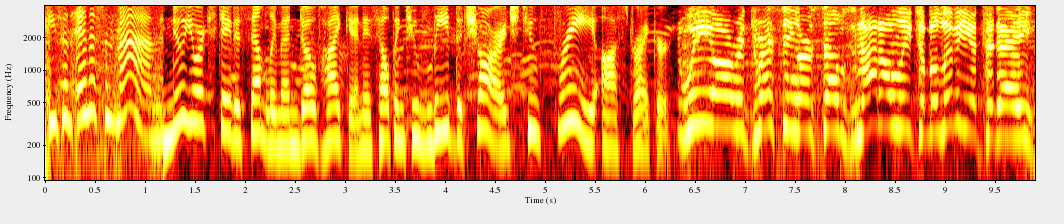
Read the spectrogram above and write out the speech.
He's an innocent man. New York State Assemblyman Dov Hikind is helping to lead the charge to free Ostreicher. We are addressing ourselves not only to Bolivia today,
